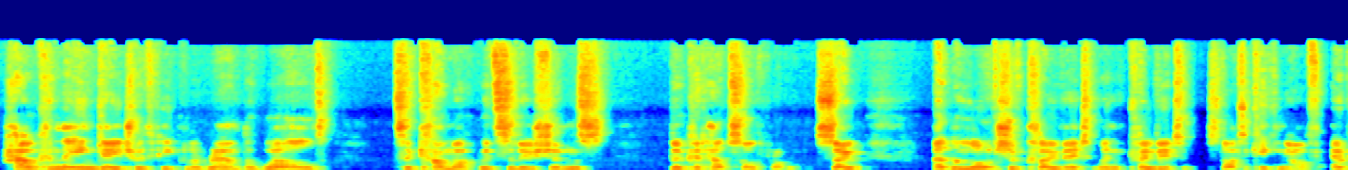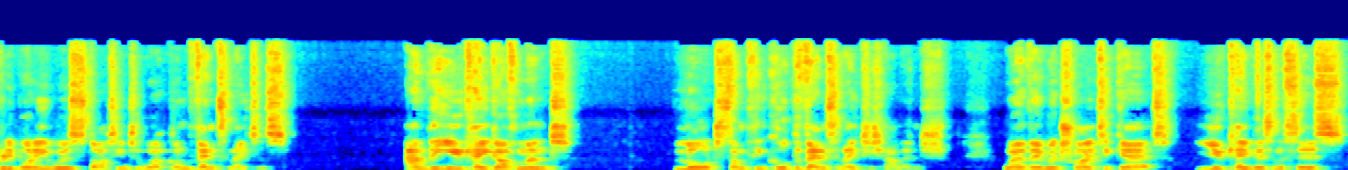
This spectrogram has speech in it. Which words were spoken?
How can they engage with people around the world to come up with solutions that could help solve problems. So at the launch of COVID, when COVID started kicking off, everybody was starting to work on ventilators. And the UK government launched something called the Ventilator Challenge, where they were trying to get UK businesses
